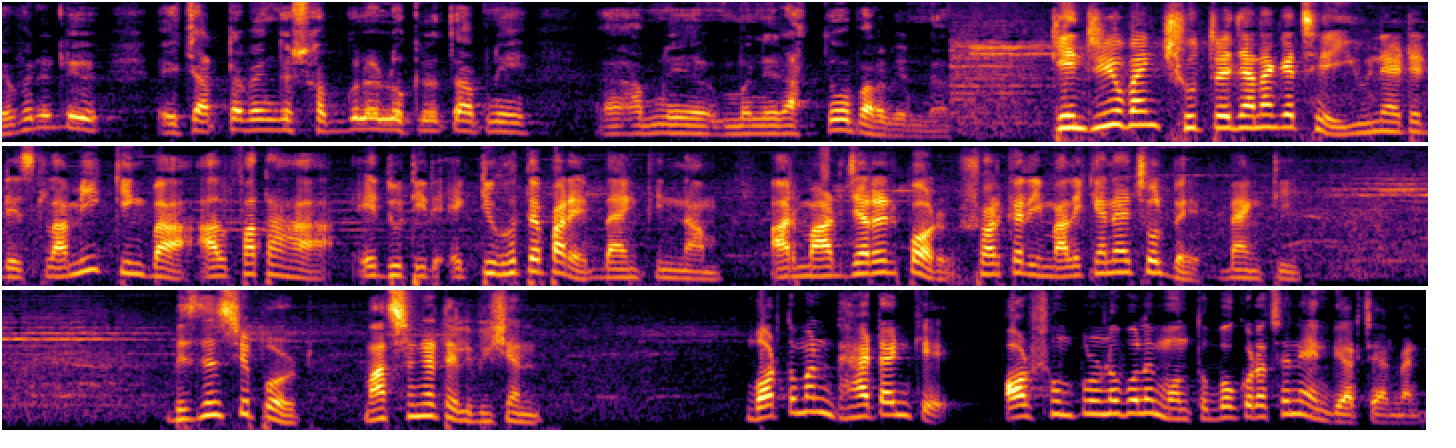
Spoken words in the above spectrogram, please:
ডেফিনেটলি এই চারটা ব্যাংকের সবগুলো লোকের তো আপনি আপনি মানে রাখতেও পারবেন না। কেন্দ্রীয় ব্যাংক সূত্রে জানা গেছে ইউনাইটেড ইসলামী কিংবা আলফাতাহা এ দুটির একটি হতে পারে ব্যাংকটির নাম আর মার্জারের পর সরকারি মালিকানায় চলবে ব্যাংকটি। Business Report Maasranga Television. বর্তমান ভ্যাট আইনকে অসম্পূর্ণ বলে মন্তব্য করেছেন এনবিআর চেয়ারম্যান।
